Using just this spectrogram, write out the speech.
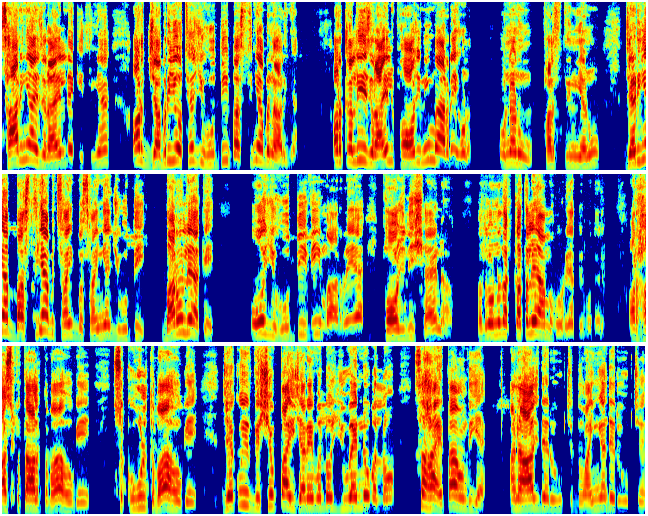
ਸਾਰੀਆਂ ਇਜ਼ਰਾਈਲ ਨੇ ਕੀਤੀਆਂ ਔਰ ਜਬਰੀ ਉੱਥੇ ਯਹੂਦੀ ਬਸਤੀਆਂ ਬਣਾ ਲਈਆਂ। ਔਰ ਕੱਲੀ ਇਜ਼ਰਾਈਲ ਫੌਜ ਨਹੀਂ ਮਾਰ ਰਹੀ ਹੁਣ ਉਹਨਾਂ ਨੂੰ, ਫਲਸਤੀਨੀਆਂ ਨੂੰ। ਜਿਹੜੀਆਂ ਬਸਤੀਆਂ ਵਸਾਈ ਵਸਾਈਆਂ ਯਹੂਦੀ ਬਾਹਰੋਂ ਲਿਆ ਕੇ, ਉਹ ਯਹੂਦੀ ਵੀ ਮਾਰ ਰਹੇ ਆ, ਫੌਜ ਦੀ ਸ਼ਹਿ ਨਾਲ। ਮਤਲਬ ਉਹਨਾਂ ਦਾ ਕਤਲੇਆਮ ਹੋ ਰਿਹਾ ਦਿਨੋ ਦਿਨ। ਔਰ ਹਸਪਤਾਲ ਤਬਾਹ ਹੋ ਗਏ, ਸਕੂਲ ਤਬਾਹ ਹੋ ਗਏ। ਜੇ ਕੋਈ ਵਿਸ਼ਵ ਭਾਈਚਾਰੇ ਵੱਲੋਂ, ਯੂਐਨਓ ਵੱਲੋਂ ਸਹਾਇਤਾ ਆਉਂਦੀ ਹੈ, ਅਨਾਜ ਦੇ ਰੂਪ ਚ, ਦਵਾਈਆਂ ਦੇ ਰੂਪ ਚ,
